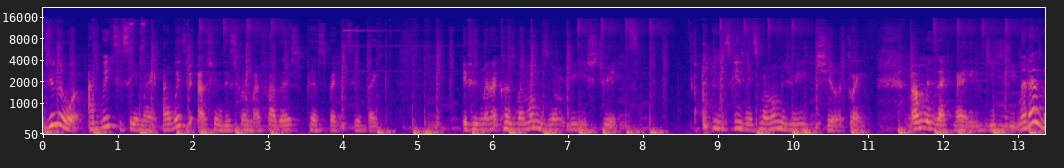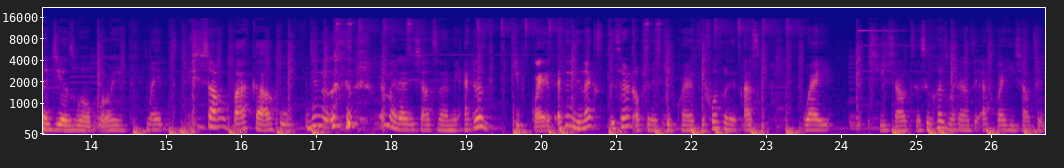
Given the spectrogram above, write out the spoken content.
do you know what? I'm going to say my. I'm going to be asking this from my father's perspective. Like, if he's my, because my mom is not really strict. Excuse me. So my mom is really chilled. Like, my mom is like my GG. My dad's my G as well, but like my shout back at who do you know when my dad is shouting at me, I just keep quiet. I think the next the third option is keep quiet. The fourth one is ask why she's shouting. So because my dad will say ask why he's shouting.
